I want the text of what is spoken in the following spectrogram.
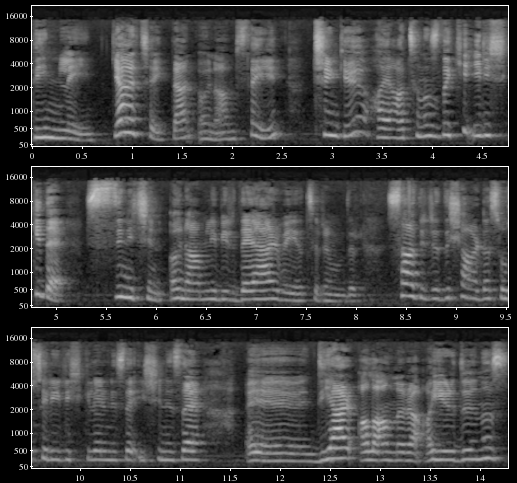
dinleyin. Gerçekten önemseyin. Çünkü hayatınızdaki ilişki de sizin için önemli bir değer ve yatırımdır. Sadece dışarıda sosyal ilişkilerinize, işinize, e, diğer alanlara ayırdığınız,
